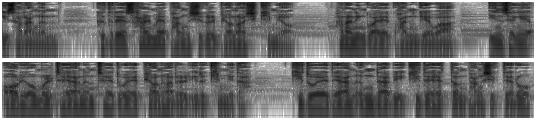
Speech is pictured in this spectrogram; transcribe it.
이 사랑은 그들의 삶의 방식을 변화시키며 하나님과의 관계와 인생의 어려움을 대하는 태도의 변화를 일으킵니다. 기도에 대한 응답이 기대했던 방식대로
